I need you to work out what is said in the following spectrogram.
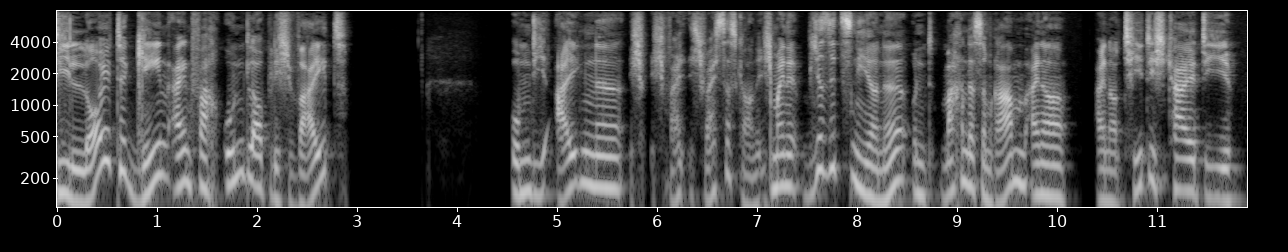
die Leute gehen einfach unglaublich weit, um die eigene, ich, ich weiß, ich weiß das gar nicht. Ich meine, wir sitzen hier, ne, und machen das im Rahmen einer, einer Tätigkeit, die,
